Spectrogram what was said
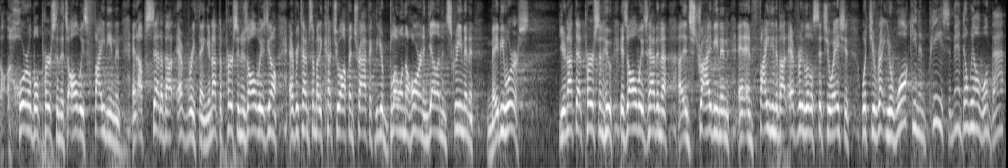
horrible person that's always fighting and, and upset about everything. You're not the person who's always, you know, every time somebody cuts you off in traffic, that you're blowing the horn and yelling and screaming and maybe worse. You're not that person who is always having a, uh, and striving and, and, and, fighting about every little situation. What you're right, you're walking in peace. And man, don't we all want that?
